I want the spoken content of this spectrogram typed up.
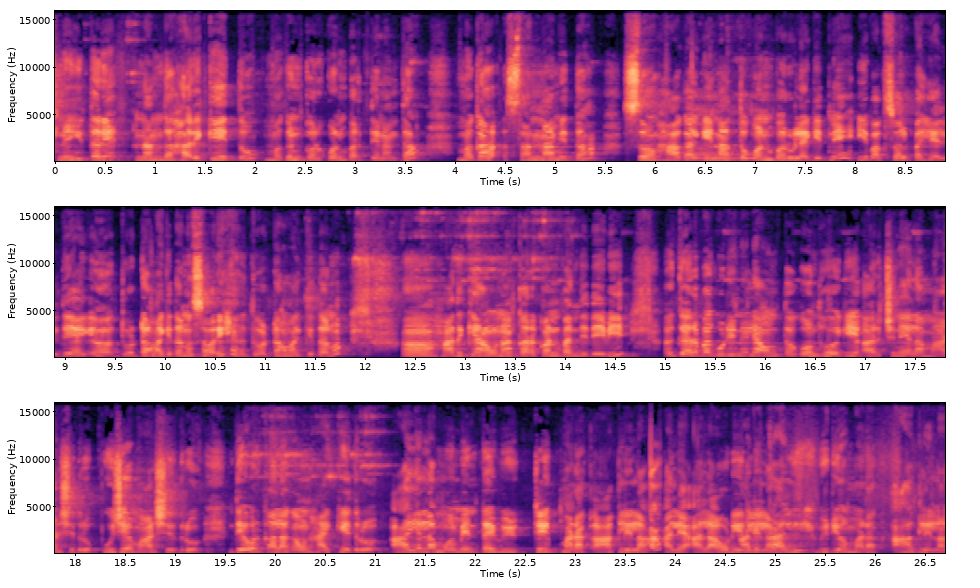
ಸ್ನೇಹಿತರೆ, ನಂದು ಹರಕೆ ಇತ್ತು, ಮಗನ ಕರ್ಕೊಂಡು ಬರ್ತೇನಂತ. ಮಗ ಸಣ್ಣವಿದ್ದ, ಸೊ ಹಾಗಾಗಿ ನಾನು ತೊಗೊಂಡು ಬರಲಾಗಿದ್ನಿ. ಇವಾಗ ಸ್ವಲ್ಪ ಹೆಲ್ದಿಯಾಗಿ ದೊಡ್ಡವಾಗಿದ್ದಾನು ಸಾರಿ ದೊಡ್ಡವಾಗಿದ್ದಾನು. ಅದಕ್ಕೆ ಅವನ ಕರ್ಕೊಂಡು ಬಂದಿದ್ದೇವೆ ಗರ್ಭಗುಡಿನಲ್ಲಿ ಅವ್ನು ತೊಗೊಂಡು ಹೋಗಿ ಅರ್ಚನೆ ಎಲ್ಲ ಮಾಡಿಸಿದ್ರು, ಪೂಜೆ ಮಾಡಿಸಿದ್ರು. ದೇವ್ರ ಕಾಲಾಗ ಅವ್ನು ಹಾಕಿದ್ರು. ಆ ಎಲ್ಲ ಮೂಮೆಂಟ ಕ್ಲಿಪ್ ಮಾಡೋಕೆ ಆಗಲಿಲ್ಲ. ಅಲ್ಲೇ ಅಲೌಡ್ ಇರಲಿಲ್ಲ. ಅಲ್ಲಿ ವಿಡಿಯೋ ಮಾಡೋಕೆ ಆಗಲಿಲ್ಲ.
